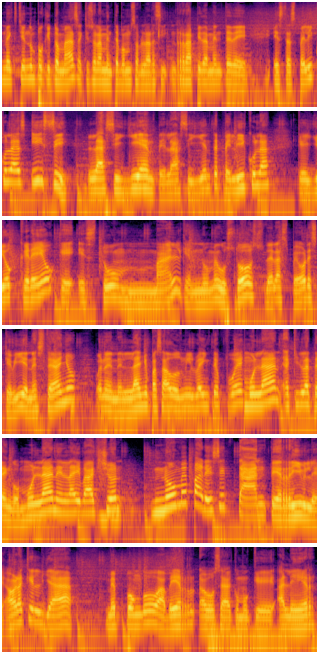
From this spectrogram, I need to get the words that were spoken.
me extiendo un poquito más. Aquí solamente vamos a hablar así rápidamente de estas películas. Y sí, la siguiente, la siguiente película que yo creo que estuvo mal, que no me gustó, de las peores que vi en este año. Bueno, en el año pasado, 2020, fue Mulan. Aquí la tengo. Mulan en live action no me parece tan terrible. Ahora que ya me pongo a ver, o sea, como que a leer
